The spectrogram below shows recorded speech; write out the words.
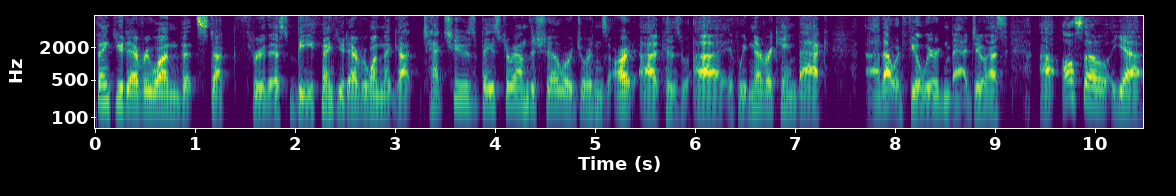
thank you to everyone that stuck through this. B, thank you to everyone that got tattoos based around the show or Jordan's art, because uh, if we never came back, uh, that would feel weird and bad to us. Uh, also, yeah,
